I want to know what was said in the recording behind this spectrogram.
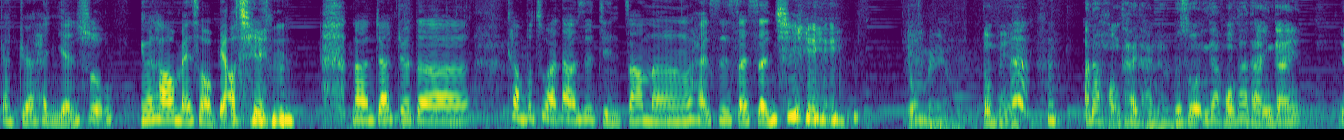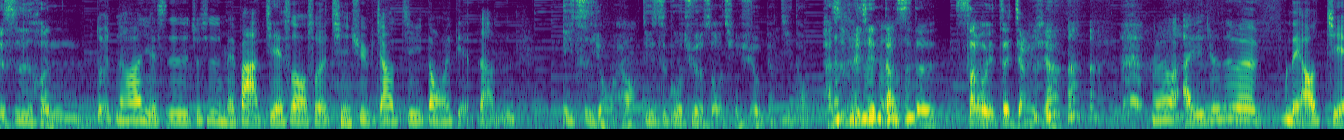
感觉很严肃，因为他都没什么表情，那人家觉得看不出来到底是紧张呢，还是在生气？都没有，都没有。啊，那黄太太呢？那时候应该黄太太应该。也是很对，然后也是就是没办法接受，所以情绪比较激动一点这样子。第一次有哈，第一次过去的时候情绪有比较激动，还是佩倩当时的稍微再讲一下。没有阿姨就是会不了解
